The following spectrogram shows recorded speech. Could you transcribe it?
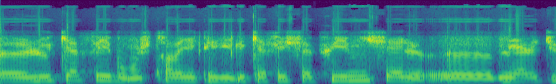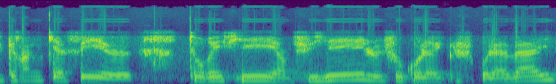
Euh, le café, bon, je travaille avec les, cafés Chapuis et Michel, euh, mais avec du grain de café euh, torréfié et infusé. Le chocolat avec le chocolat Weiss.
